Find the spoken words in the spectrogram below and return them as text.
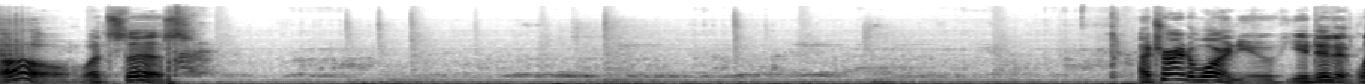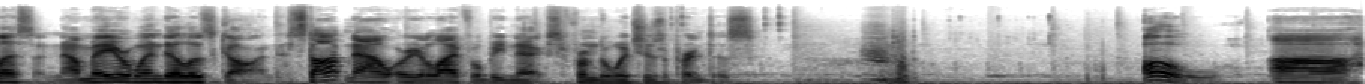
Oh, what's this? I tried to warn you. You didn't listen. Now Mayor Wendell is gone. Stop now or your life will be next from the Witch's Apprentice. Oh, uh,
